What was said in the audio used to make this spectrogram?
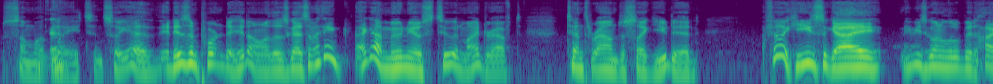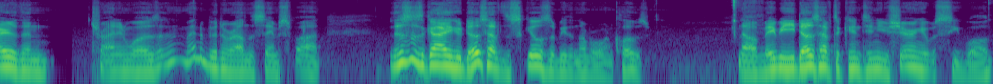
somewhat okay. late, and so yeah, it is important to hit on one of those guys. And I think I got Munoz too in my draft, tenth round, just like you did. I feel like he's the guy. Maybe he's going a little bit higher than Treinen was. It might have been around the same spot. This is a guy who does have the skills to be the number one closer. Now, maybe he does have to continue sharing it with Sewald,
